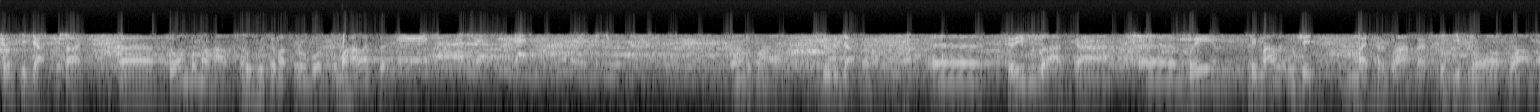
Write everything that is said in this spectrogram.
Трошки тяжко, так? Е, Хто вам допомагав робити вашу роботу? Помагала хтось? Е. Вона допомагала. Дуже дякую. Е, скажіть, будь ласка, е, ви приймали участь в майстер-класах подібного плану?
